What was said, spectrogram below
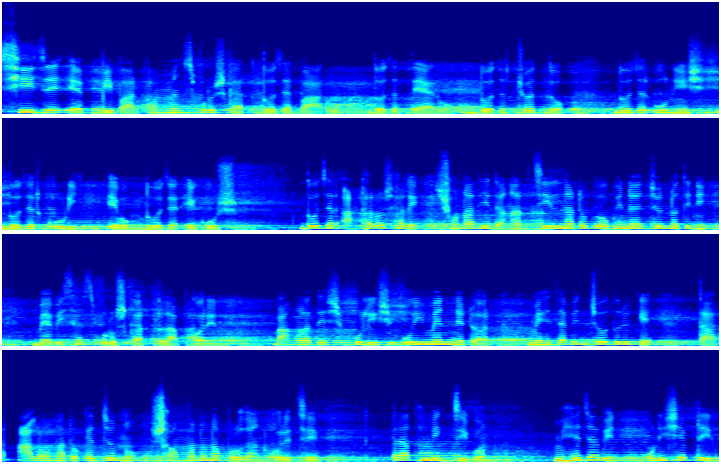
সিজেএফবি পারফরমেন্স পুরস্কার দু হাজার বারো দু হাজার তেরো দু হাজার চোদ্দ দু হাজার উনিশ দু হাজার কুড়ি এবং দু হাজার একুশ। দু হাজার আঠারো সালে সোনালি ডানার চিল নাটকে অভিনয়ের জন্য তিনি ব্যবিশ্বাস পুরস্কার লাভ করেন। Bangladesh police women network Mehzabien চৌধুরীকে তার আলো নাটকের জন্য সম্মাননা প্রদান করেছে। প্রাথমিক জীবন। মেহেজাবিন উনিশ এপ্রিল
